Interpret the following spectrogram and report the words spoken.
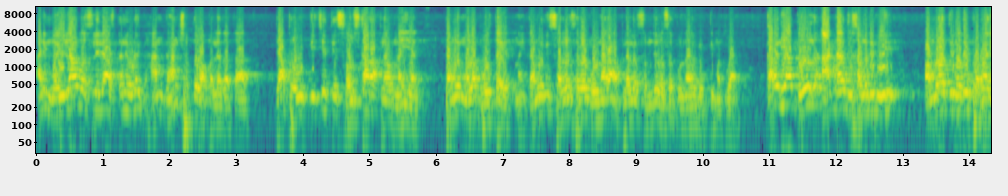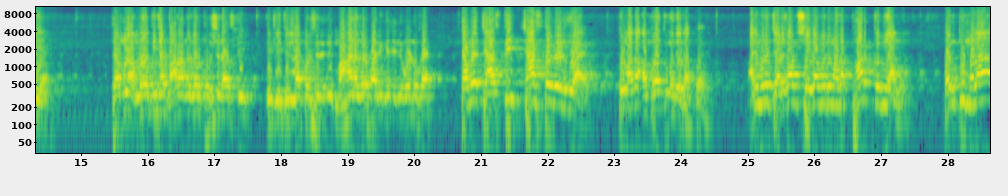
आणि महिला बसलेल्या असताना एवढे घाण घाण शब्द वापरल्या जातात. त्या प्रवृत्तीचे ते संस्कार आपल्यावर नाही आहेत. त्यामुळे मला बोलता येत नाही. त्यामुळे मी सरळ सरळ बोलणारा आपल्याला समजेल असं बोलणारं व्यक्तिमत्व आहे. कारण या दोन आठ दहा दिवसामध्ये मी अमरावतीमध्ये प्रभारी आहे. त्यामुळे अमरावतीच्या बारा नगर परिषदा असतील तिथली जिल्हा परिषदेची महानगरपालिकेची निवडणूक आहे. त्यामुळे जास्तीत जास्त वेळ जो आहे तो माझा अमरावतीमध्ये जातोय. आणि म्हणून जळगाव शेगावमध्ये माझा फार कमी आलो. परंतु मला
